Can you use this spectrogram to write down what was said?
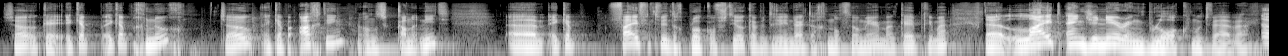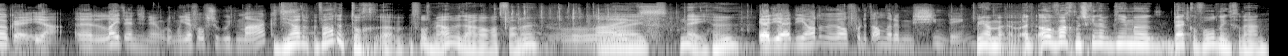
Zo, oké. Ik, heb, ik heb genoeg. Zo, ik heb er 18, anders kan het niet. Ehm, ik heb 25 blokken of steel. Ik heb er 33, nog veel meer, maar oké, prima. Eh, light engineering blok moeten we hebben. Oké, ja. Eh, light engineering block. Moet je even opzoeken hoe het maakt. Die hadden, we hadden toch, eh, volgens mij hadden we daar al wat van hoor. Light. Nee, huh? Ja, die, die hadden we wel voor dat andere machine ding. Ja, maar, oh wacht, misschien heb ik niet in mijn back of holding gedaan.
